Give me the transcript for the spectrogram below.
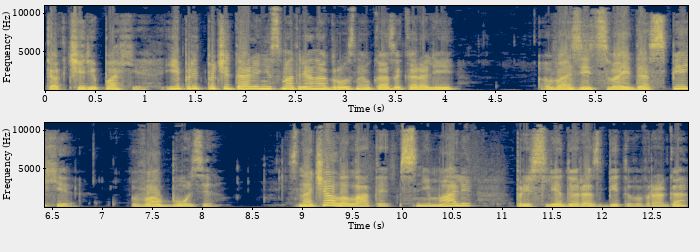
как черепахи, и предпочитали, несмотря на грозные указы королей, возить свои доспехи в обозе. Сначала латы снимали, преследуя разбитого врага,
